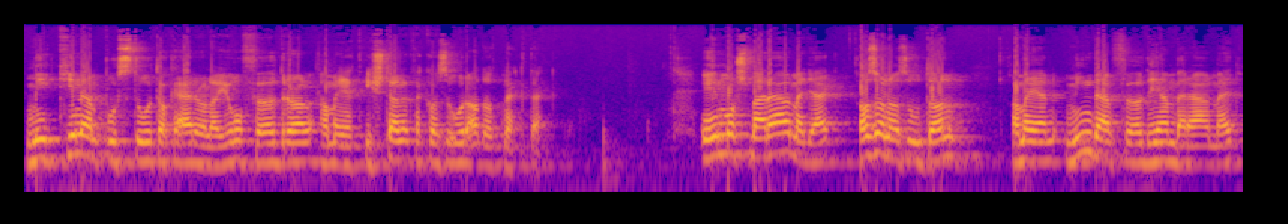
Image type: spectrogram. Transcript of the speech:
míg ki nem pusztultok erről a jó földről, amelyet Istenetek az Úr adott nektek. Én most már elmegyek azon az úton, amelyen minden földi ember elmegy,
